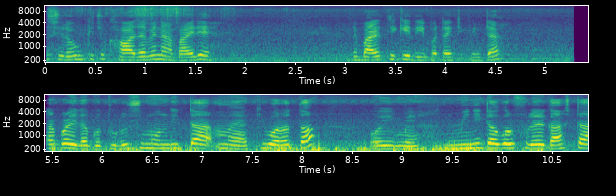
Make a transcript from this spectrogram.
সেরকম কিছু খাওয়া যাবে না বাইরে। বাইরে থেকে দিয়ে পাঠাই টিফিনটা। তারপরে দেখো তুলসী মন্দিরটা কি বলতো? ওই মিনি টগর ফুলের গাছটা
